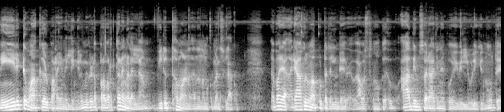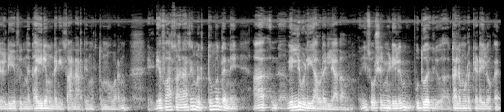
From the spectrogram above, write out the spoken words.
നേരിട്ട് വാക്കുകൾ പറയുന്നില്ലെങ്കിലും ഇവരുടെ പ്രവർത്തനങ്ങളെല്ലാം വിരുദ്ധമാണ് എന്ന് നമുക്ക് മനസ്സിലാക്കും. അപ്പോൾ രാഹുൽ മാക്കൂട്ടത്തിലിന്റെ അവസ്ഥ നോക്ക്. ആദ്യം സ്വരാജിനെ പോയി വെല്ലുവിളിക്കുന്നു. എൽ ഡി എഫിന് ധൈര്യമുണ്ടെങ്കിൽ സ്ഥാനാർത്ഥി നിർത്തുന്നു പറഞ്ഞു. എൽ ഡി എഫ് ആ സ്ഥാനാർത്ഥി നിർത്തുമ്പോൾ തന്നെ ആ വെല്ലുവിളി അവിടെ ഇല്ലാതാവുന്നു. ഈ സോഷ്യൽ മീഡിയയിലും പുതു തലമുറയ്ക്കിടയിലൊക്കെ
